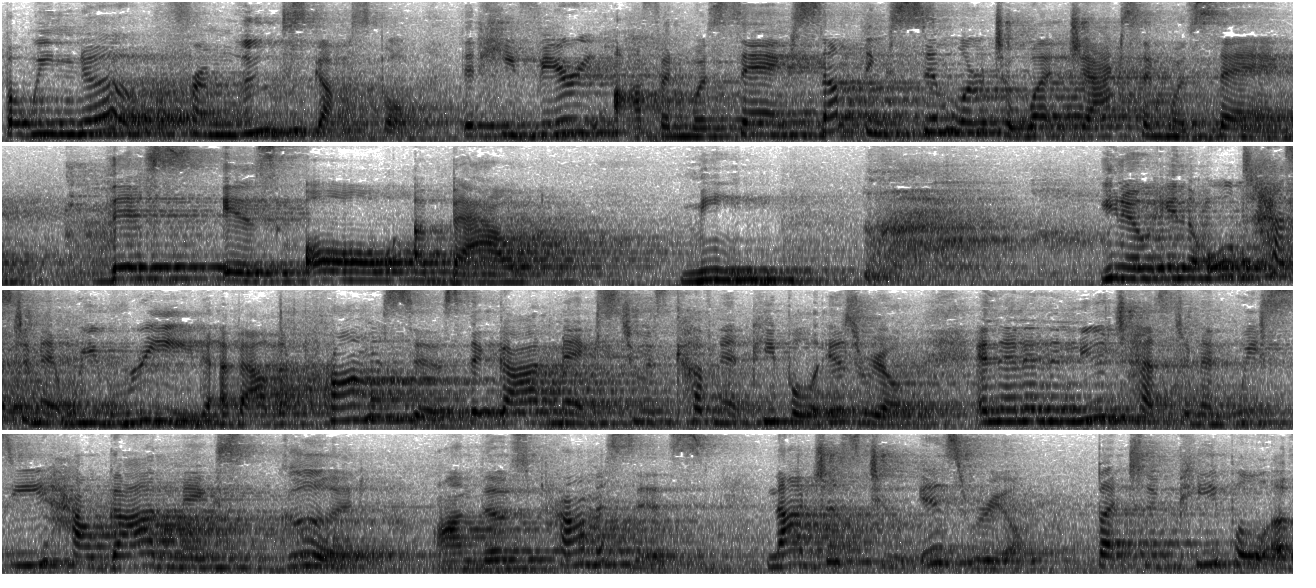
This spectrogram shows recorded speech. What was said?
But we know from Luke's gospel that he very often was saying something similar to what Jackson was saying. This is all about me. You know, in the Old Testament, we read about the promises that God makes to his covenant people, Israel. And then in the New Testament, we see how God makes good on those promises, not just to Israel, but to people of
